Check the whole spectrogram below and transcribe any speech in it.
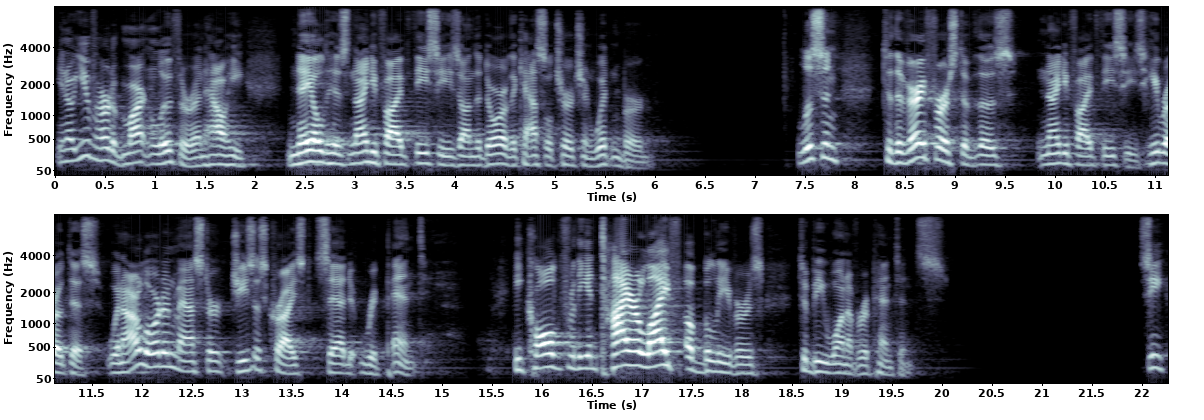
You know, you've heard of Martin Luther and how he nailed his 95 Theses on the door of the Castle Church in Wittenberg. Listen to the very first of those 95 Theses. He wrote this When our Lord and Master, Jesus Christ, said, Repent, he called for the entire life of believers to be one of repentance. See,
